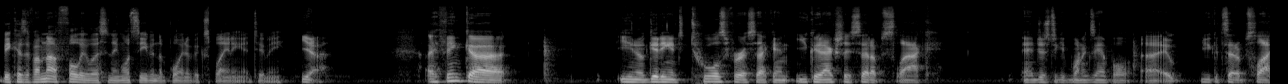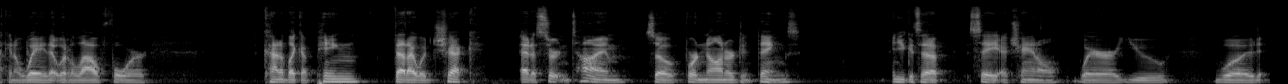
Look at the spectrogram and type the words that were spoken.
because if I'm not fully listening, what's even the point of explaining it to me? yeah. I think uh, you know, getting into tools for a second, you could actually set up Slack. And just to give one example, uh, it, you could set up Slack in a way that would allow for kind of like a ping that I would check at a certain time. So for non-urgent things, and you could set up, say, a channel where you would,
